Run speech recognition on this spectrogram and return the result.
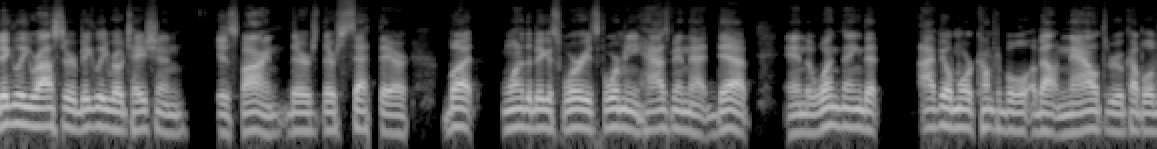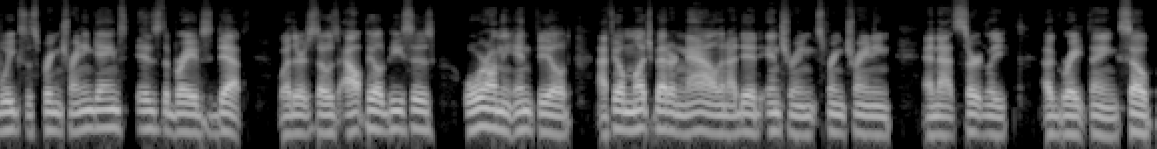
big league roster, big league rotation is fine. They're they're set there. But one of the biggest worries for me has been that depth. And the one thing that I feel more comfortable about now through a couple of weeks of spring training games is the Braves' depth whether it's those outfield pieces or on the infield. I feel much better now than I did entering spring training, and that's certainly a great thing. So,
